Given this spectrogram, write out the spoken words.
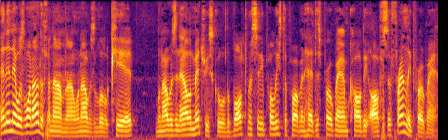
And then there was one other phenomenon when I was a little kid when I was in elementary school, the Baltimore City Police Department had this program called the Officer Friendly Program.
